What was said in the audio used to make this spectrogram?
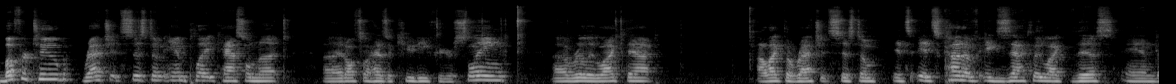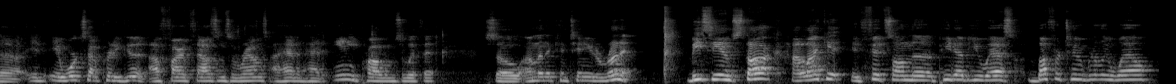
buffer tube, ratchet system, end plate, castle nut. Uh, it also has a QD for your sling. I really like that. I like the ratchet system. It's it's kind of exactly like this, and uh, it, it works out pretty good. I've fired thousands of rounds. I haven't had any problems with it, so I'm going to continue to run it. BCM stock, I like it. It fits on the PWS buffer tube really well.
